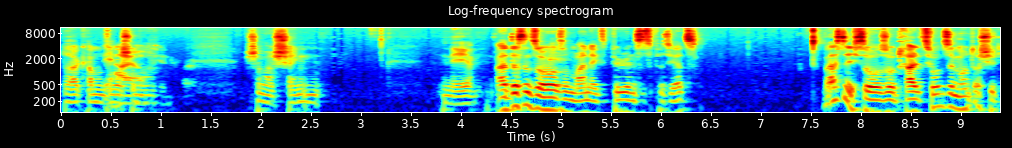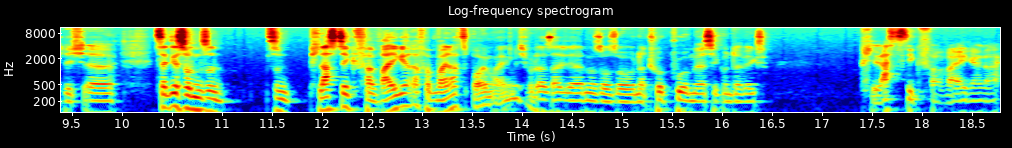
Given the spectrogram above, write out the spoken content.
Da kann man sowas schon, mal, auf jeden Fall. Schon mal schenken. Nee, also das sind so, so meine Experiences bis jetzt. Weiß nicht, so, so Traditionen sind immer unterschiedlich. Äh, seid ihr so ein, so ein, so ein Plastikverweigerer von Weihnachtsbäumen eigentlich? Oder seid ihr immer so, so naturpurmäßig unterwegs? Plastikverweigerer.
